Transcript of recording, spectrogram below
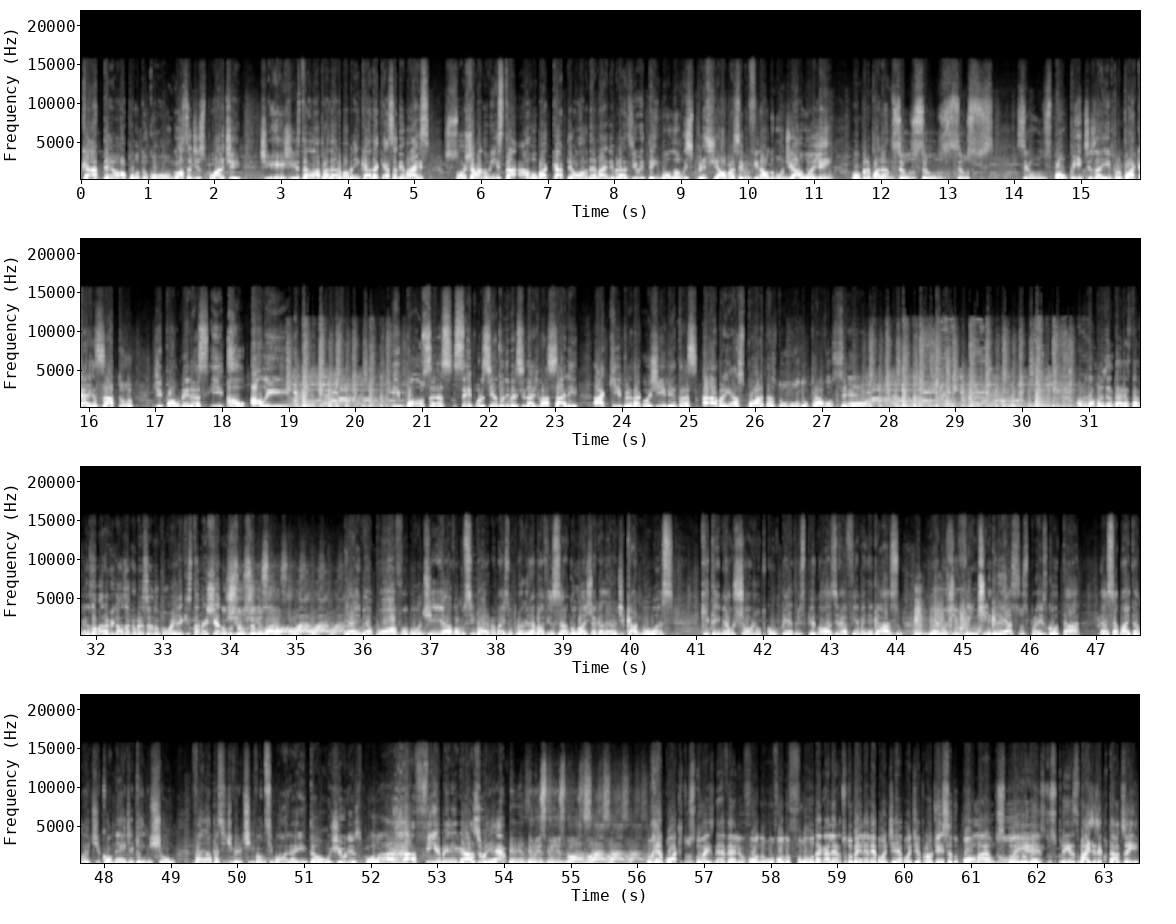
KTO.com, gosta de esporte? Te registra lá pra dar uma brincada, quer saber mais? Só chama no Insta, arroba KTO Underline Brasil e tem bolão especial pra semifinal do Mundial hoje, hein? Vão preparando seus, seus, seus, seus palpites aí pro placar exato de Palmeiras e Al Ali. E bolsas 100% Universidade La Salle, aqui Pedagogia e Letras abrem as portas do mundo pra você. Vamos apresentar esta mesa maravilhosa, começando com ele que está mexendo no seu celular. E aí, meu povo, bom dia. Vamos embora para mais um programa avisando hoje a galera de Canoas que tem meu show junto com Pedro Espinosa e Rafinha Menegaso. Menos de 20 ingressos para esgotar essa baita noite de comédia, game show. Vai lá para se divertir. Vamos embora. Olha aí, então, Gil Lisboa, Rafinha Menegaso e Pedro Espinosa. No reboque dos dois, né, velho? Eu vou no, vou no flow da galera. Tudo bem, Lele? Bom dia. Bom dia pra audiência do Bola, um dos Tudo players, bem. dos players mais executados aí.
